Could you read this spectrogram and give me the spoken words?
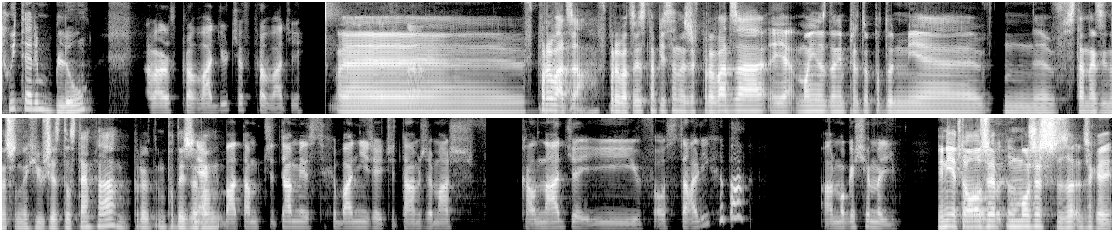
Twitter Blue. Ale wprowadził czy wprowadzi? Eee, wprowadza. Wprowadza. Jest napisane, że wprowadza. Ja, moim zdaniem prawdopodobnie mm, w Stanach Zjednoczonych już jest dostępna. Podejrzewam. Nie, chyba tam, czy tam jest chyba niżej, czy tam, że masz Kanadzie i w Australii chyba? Ale mogę się mylić. Nie, nie, to, że to... możesz. Czekaj.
